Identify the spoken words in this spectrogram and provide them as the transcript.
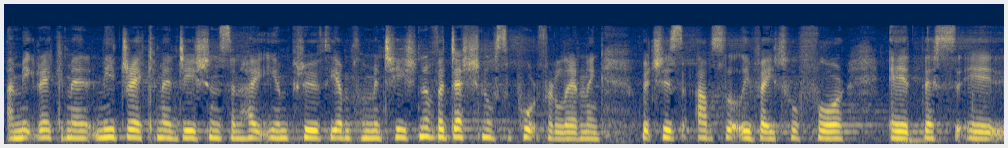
and make recommend made recommendations on how to improve the implementation of additional support for learning, which is absolutely vital for, uh, this, uh,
